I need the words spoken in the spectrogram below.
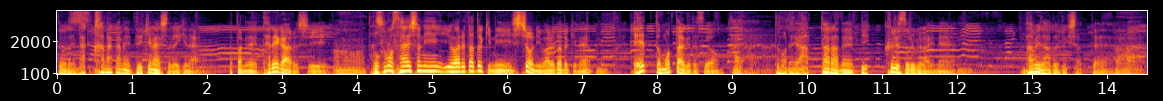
でもねなかなかねできない人できない。やっぱりね照れがあるし僕も最初に言われた時に、うん。市長に言われた時ね、うん。えって思ったわけですよ。はいはいはい。でもねやったらねびっくりするぐらいね、涙が出てきちゃって。もうは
